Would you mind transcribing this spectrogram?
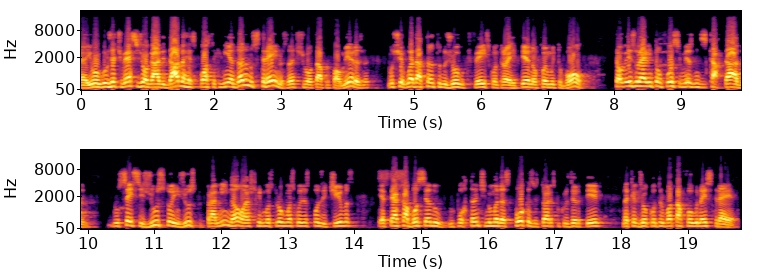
é, e o Angulo já tivesse jogado e dado a resposta que vinha dando nos treinos antes de voltar para o Palmeiras, né? não chegou a dar tanto no jogo que fez contra o RT, não foi muito bom. talvez o Wellington fosse mesmo descartado. Não sei se justo ou injusto, para mim não, acho que ele mostrou algumas coisas positivas e até acabou sendo importante numa das poucas vitórias que o Cruzeiro teve naquele jogo contra o Botafogo na estreia.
